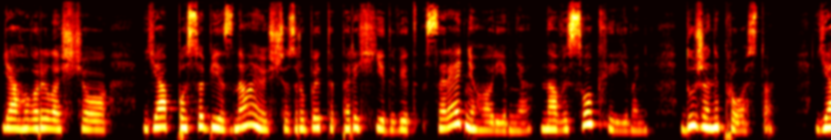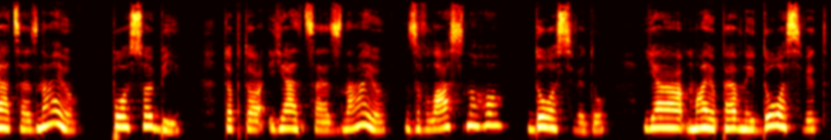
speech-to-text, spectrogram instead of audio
Я говорила, що я по собі знаю, що зробити перехід від середнього рівня на високий рівень дуже непросто. Я це знаю по собі. Тобто я це знаю з власного досвіду. Я маю певний досвід,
